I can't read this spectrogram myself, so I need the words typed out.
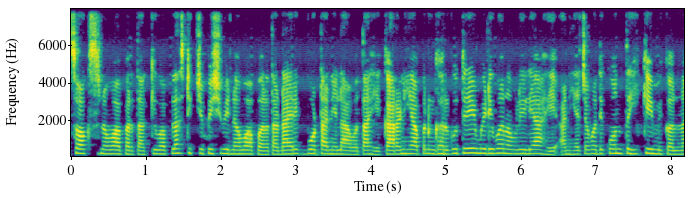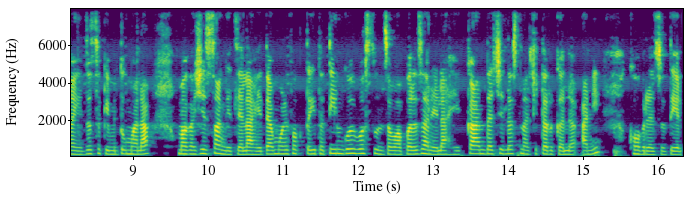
सॉक्स न वापरता किंवा प्लास्टिकची पिशवी न वापरता डायरेक्ट बोटाने लावत आहे. कारण ही आपण घरगुती रेमेडी बनवलेली आहे आणि ह्याच्यामध्ये कोणतंही केमिकल नाही जसं की मी तुम्हाला मगाशी सांगितलेलं आहे. त्यामुळे फक्त इथं तीन गो वस्तूंचा वापर झालेला आहे. कांद्याची लसणाची टरकलं आणि खोबऱ्याचं तेल.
